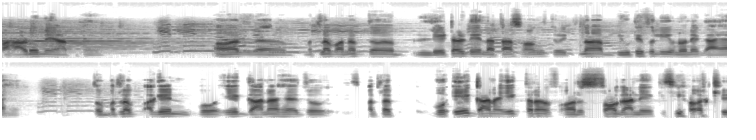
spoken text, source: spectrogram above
पहाड़ों में आप हैं। और मतलब one of the later day Lata song जो इतना ब्यूटीफुली उन्होंने गाया है। तो मतलब अगेन वो एक गाना है जो मतलब वो एक गाना एक तरफ़ और सौ गाने किसी और के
